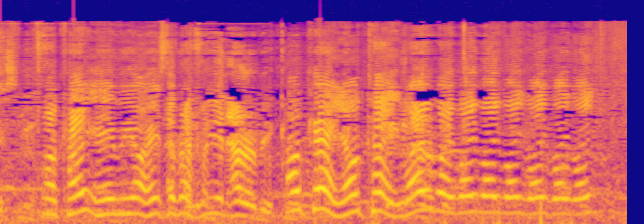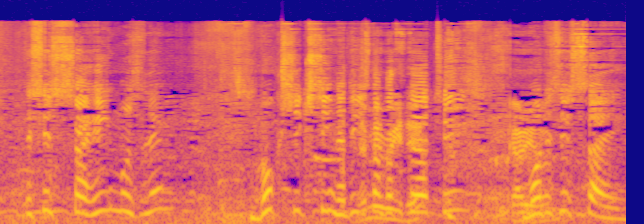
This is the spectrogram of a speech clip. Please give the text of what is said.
reference. okay, here we are. Here's the I can read reference. in Arabic. Okay, okay. Wait, wait, wait, wait, wait, wait, wait, wait. This is Sahih Muslim, book 16, hadith number 30. What on. does it say?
